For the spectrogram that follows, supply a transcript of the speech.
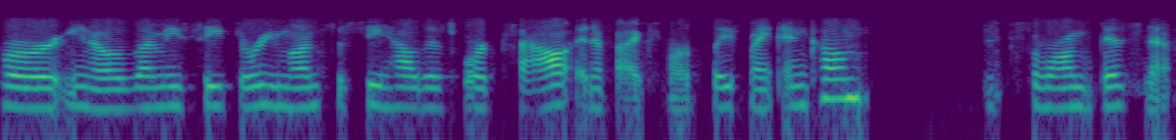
for, you know, let me see three months to see how this works out and if I can replace my income, it's the wrong business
